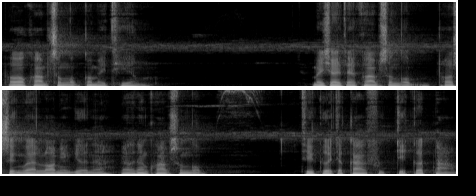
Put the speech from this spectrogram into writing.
เพราะว่าความสงบก็ไม่เที่ยง ไม่ใช่แต่ความสงบ เพราะสิ่งแวดล้อมอย่างเดียวนะแม้กระทั่งความสงบที่เกิดจากการฝึกจิตก็ตาม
